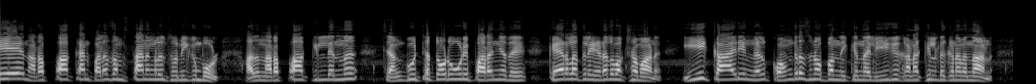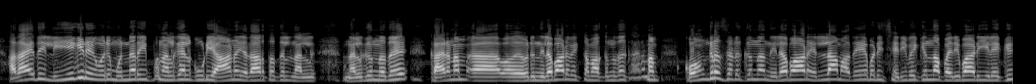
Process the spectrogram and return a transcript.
എ നടപ്പാക്കാൻ പല സംസ്ഥാനങ്ങളും ശ്രമിക്കുമ്പോൾ അത് നടപ്പാക്കില്ലെന്ന് ചങ്കൂറ്റത്തോടു കൂടി പറഞ്ഞത് കേരളത്തിലെ ഇടതുപക്ഷമാണ്. ഈ കാര്യങ്ങൾ കോൺഗ്രസിനൊപ്പം നിൽക്കുന്ന ലീഗ് കണക്കിലെടുക്കണമെന്നാണ്. അതായത് ലീഗിന് ഒരു മുന്നറിയിപ്പ് നൽകൽ കൂടിയാണ് യഥാർത്ഥത്തിൽ നൽകുന്നത്. കാരണം ഒരു നിലപാട് വ്യക്തമാക്കുന്നത് കാരണം കോൺഗ്രസ് എടുക്കുന്ന നിലപാട് എല്ലാം അതേപടി ശരിവയ്ക്കുന്ന പരിപാടിയിലേക്ക്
